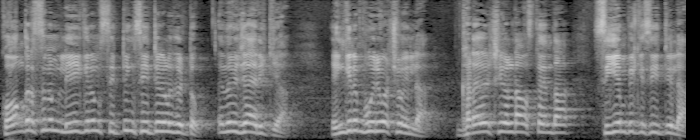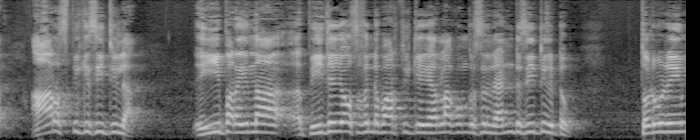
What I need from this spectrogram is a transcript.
കോൺഗ്രസിനും ലീഗിനും സിറ്റിംഗ് സീറ്റുകൾ കിട്ടും എന്ന് വിചാരിക്കുക. എങ്കിലും ഭൂരിപക്ഷമില്ല ഘടകകക്ഷികളുടെ അവസ്ഥ എന്താ? സി എം പിക്ക് സീറ്റില്ല. ആർ എസ് പിക്ക് സീറ്റില്ല. ഈ പറയുന്ന പി ജെ ജോസഫിന്റെ പാർട്ടിക്ക് കേരള കോൺഗ്രസിന് രണ്ട് സീറ്റ് കിട്ടും. തൊടുപുഴയും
